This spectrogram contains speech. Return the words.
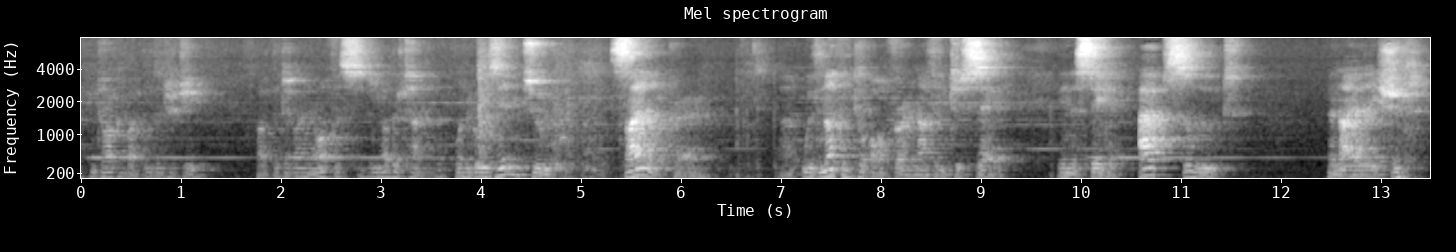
I can talk about the liturgy, about the divine office another time. One goes into silent prayer uh, with nothing to offer and nothing to say, in a state of absolute annihilation.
